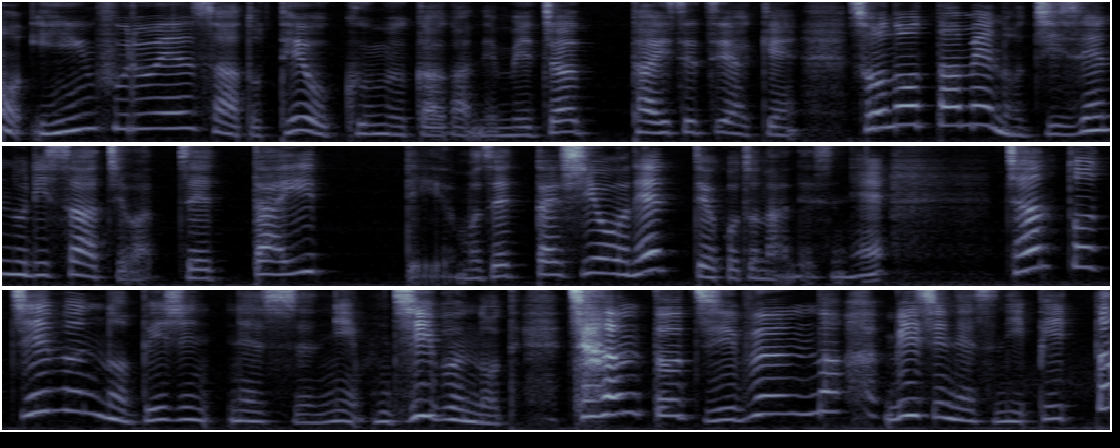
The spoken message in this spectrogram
のインフルエンサーと手を組むかがねめちゃ大切やけん。そのための事前のリサーチは絶対っていうもう絶対しようねっていうことなんですね。ちゃんと自分のビジネスに自分のちゃんと自分のビジネスにぴった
